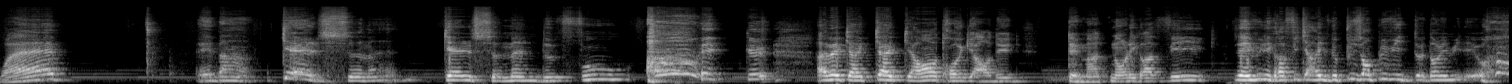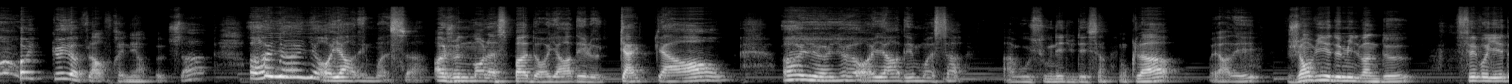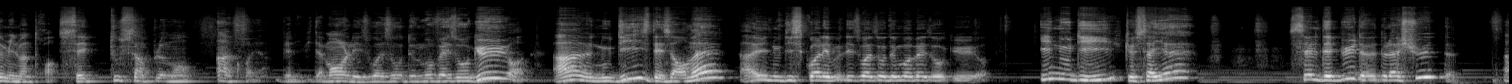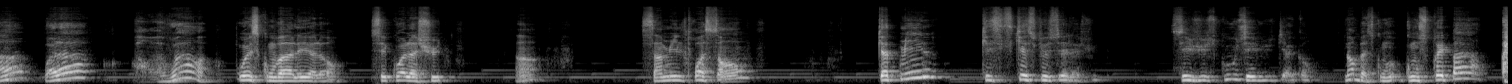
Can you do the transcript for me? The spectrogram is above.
Ouais. Eh ben, quelle semaine Quelle semaine de fou Et que, avec un CAC 40, regardez, dès maintenant les graphiques. Vous avez vu, les graphiques arrivent de plus en plus vite dans les vidéos. que il va falloir freiner un peu ça. Aïe, aïe, regardez-moi ça. Ah, je ne m'en lasse pas de regarder le CAC 40. Aïe, aïe, regardez-moi ça. Ah, vous vous souvenez du dessin Donc là, regardez, janvier 2022, février 2023. C'est tout simplement incroyable. Bien évidemment, les oiseaux de mauvais augure hein, nous disent désormais, hein, ils nous disent quoi les, oiseaux de mauvais augure? Ils nous disent que ça y est, c'est le début de, la chute. Hein Voilà. on va voir. Où est-ce qu'on va aller alors? C'est quoi la chute? Hein? 5300 4000 Qu'est-ce que c'est la chute? C'est jusqu'où? C'est jusqu'à quand? Non, parce qu'on se prépare.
